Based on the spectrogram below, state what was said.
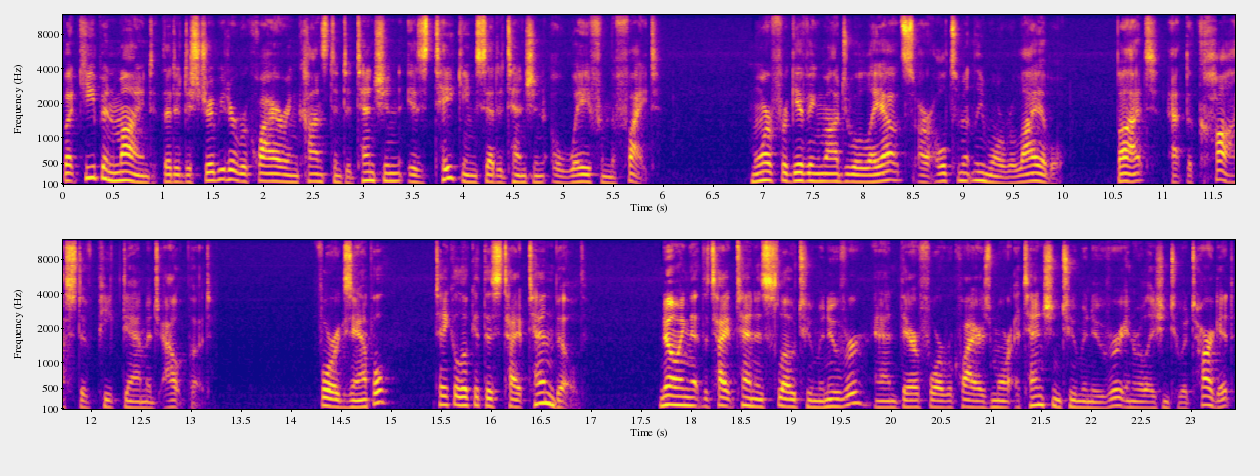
but keep in mind that a distributor requiring constant attention is taking said attention away from the fight. More forgiving module layouts are ultimately more reliable, but at the cost of peak damage output. For example, take a look at this Type 10 build. Knowing that the Type 10 is slow to maneuver, and therefore requires more attention to maneuver in relation to a target,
